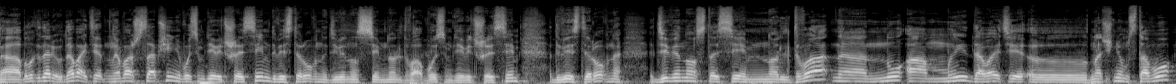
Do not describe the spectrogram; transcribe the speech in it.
А, благодарю. Давайте ваше сообщение 8967 200 ровно 9702. 8967 200 ровно 9702. Э, ну, а мы давайте э, начнем с того,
